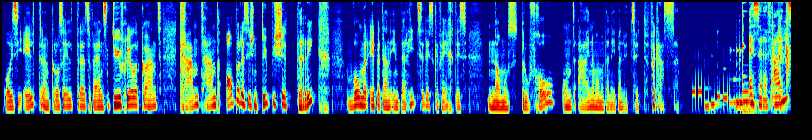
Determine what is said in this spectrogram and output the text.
unsere Eltern und Großeltern, sofern sie einen Tiefkühler hatten, kennt haben. Aber es ist ein typischer Trick, wo man eben dann in der Hitze des Gefechtes noch muss drauf kommen und einen, den man dann eben nicht vergessen sollte. SRF 1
